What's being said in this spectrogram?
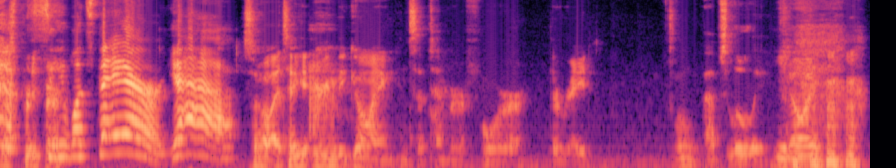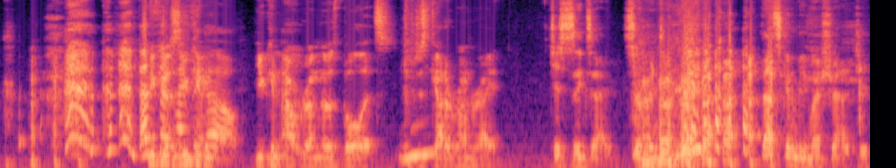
That's pretty fair. See what's there. Yeah. So I take it you're going to be going in September for the raid. Oh, absolutely. You know, I, That's because you can you can outrun those bullets. You just got to run right. just zigzag, serpentine. right? That's gonna be my strategy.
